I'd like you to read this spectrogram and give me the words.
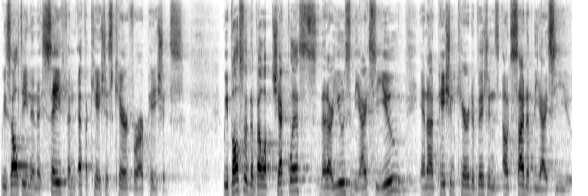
resulting in a safe and efficacious care for our patients. We've also developed checklists that are used in the ICU and on patient care divisions outside of the ICU.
